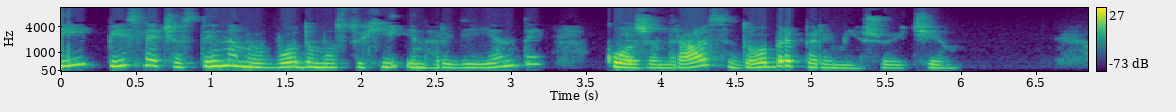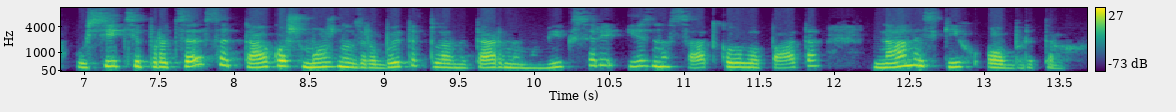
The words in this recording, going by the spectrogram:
І після частинами вводимо сухі інгредієнти, кожен раз добре перемішуючи. Усі ці процеси також можна зробити в планетарному міксері із насадкою лопата на низьких обертах.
